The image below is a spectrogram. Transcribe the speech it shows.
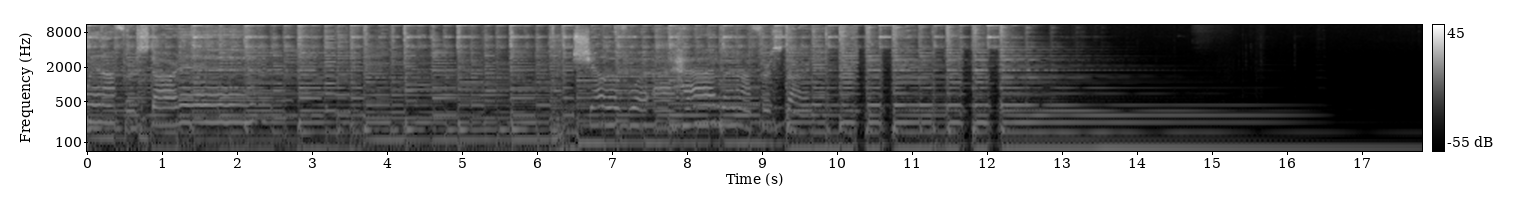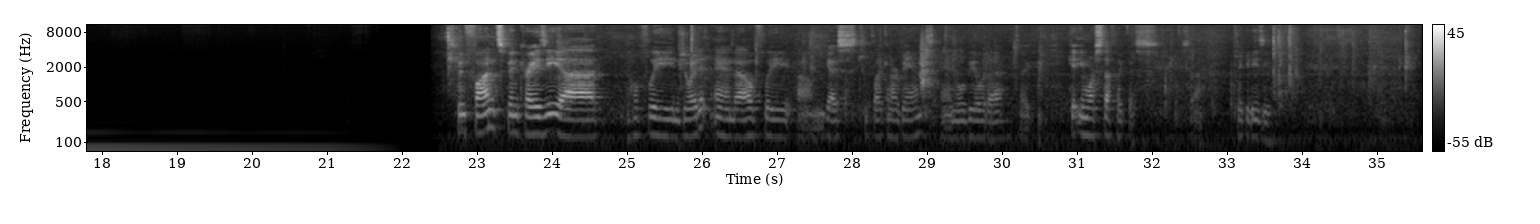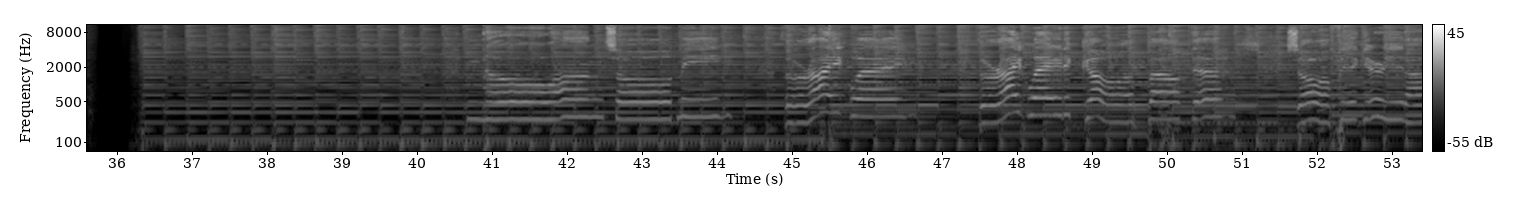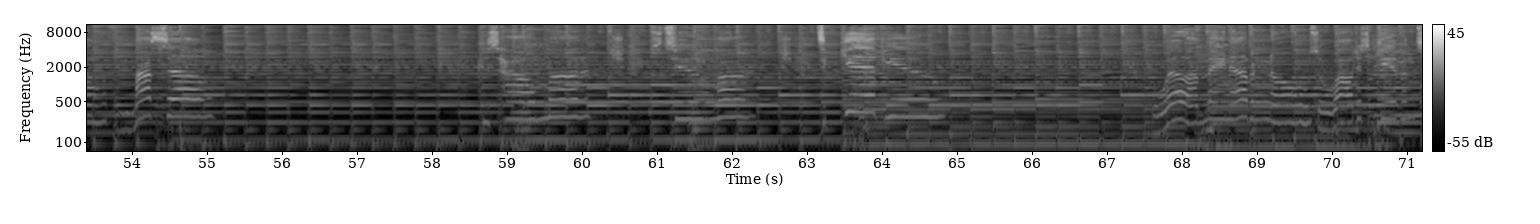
When I first started. A shell of what I had when I first started. Fun. It's been crazy. Uh, hopefully you enjoyed it, and uh, hopefully um, you guys keep liking our bands, and we'll be able to, to get you more stuff like this. So take it easy. No one told me the right way, the right way to go about this. So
